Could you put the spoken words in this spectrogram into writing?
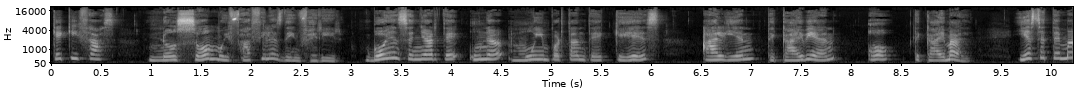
que quizás no son muy fáciles de inferir. Voy a enseñarte una muy importante que es alguien te cae bien o te cae mal. Y este tema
